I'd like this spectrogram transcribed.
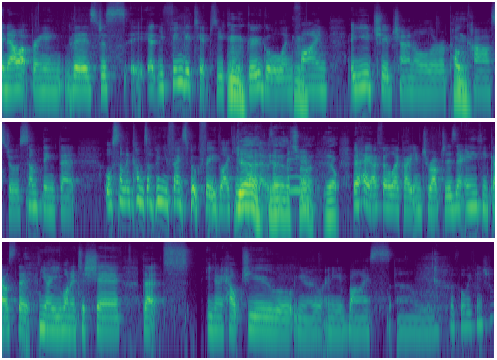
in our upbringing, there's just eh, at your fingertips. You can mm. Google and find a YouTube channel or a podcast or something that, or something comes up in your Facebook feed like you Yeah. That was yeah, like, that's right. Yeah. But hey, I felt like I interrupted. Is there anything else that you know you wanted to share that you know helped you, or you know, or any advice um, before we finish up?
